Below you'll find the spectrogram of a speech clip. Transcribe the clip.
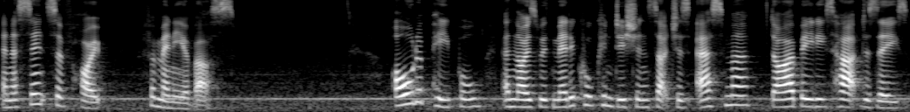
and a sense of hope for many of us older people and those with medical conditions such as asthma, diabetes, heart disease,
